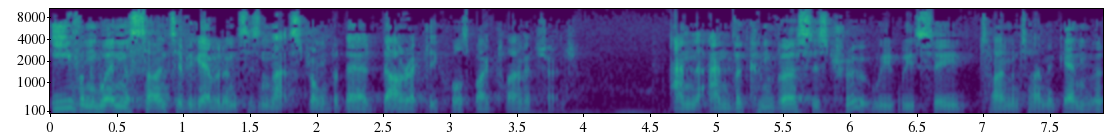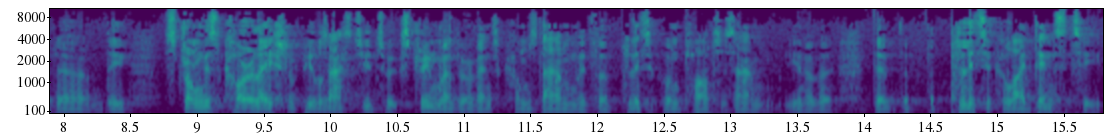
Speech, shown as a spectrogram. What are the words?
even when the scientific evidence isn't that strong, but they're directly caused by climate change. And, and the converse is true. We, we see time and time again that uh, the strongest correlation of people's attitude to extreme weather events comes down with the political and partisan, you know, the, the, the, the political identity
